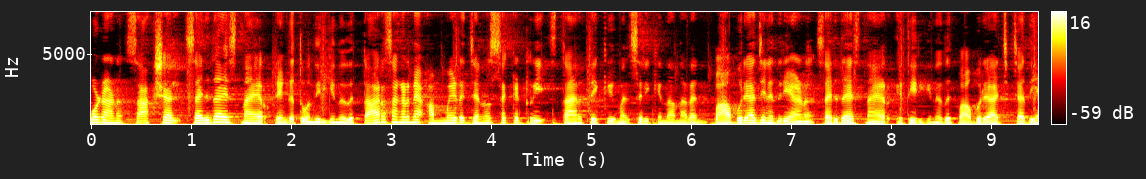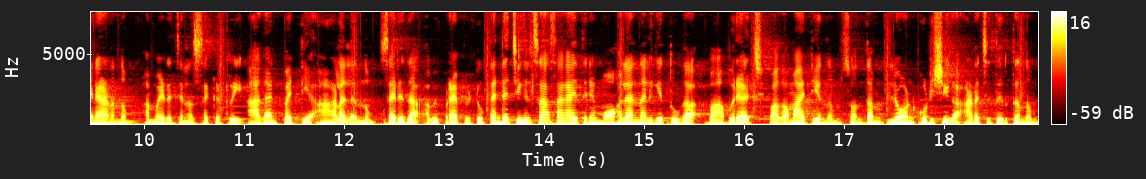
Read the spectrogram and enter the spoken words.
കൊഴുക്കുമ്പോഴാണ് സാക്ഷാൽ സരിത എസ് നായർ രംഗത്ത് വന്നിരിക്കുന്നത്. താരസംഘടന അമ്മയുടെ ജനറൽ സെക്രട്ടറി സ്ഥാനത്തേക്ക് മത്സരിക്കുന്ന നടൻ ബാബുരാജിനെതിരെയാണ് സരിത എസ് നായർ എത്തിയിരിക്കുന്നത്. ബാബുരാജ് ചതിയനാണെന്നും അമ്മയുടെ ജനറൽ സെക്രട്ടറി ആകാൻ പറ്റിയ ആളല്ലെന്നും സരിത അഭിപ്രായപ്പെട്ടു. തന്റെ ചികിത്സാ സഹായത്തിന് മോഹൻലാൽ നൽകിയ തുക ബാബുരാജ് വകമാറ്റിയെന്നും സ്വന്തം ലോൺ കുടിശ്ശിക അടച്ചു തീർത്തെന്നും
